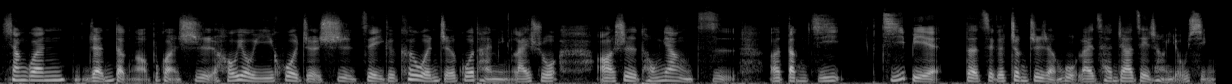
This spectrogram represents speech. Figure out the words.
相关人等啊，不管是侯友谊或者是这个柯文哲、郭台铭来说啊，是同样子呃等级级别的这个政治人物来参加这场游行。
